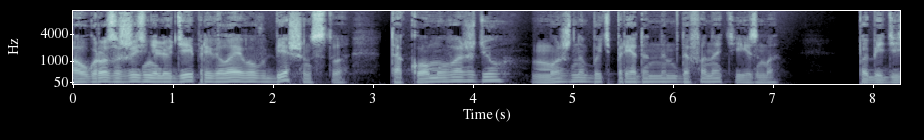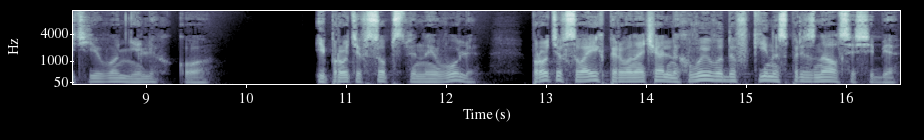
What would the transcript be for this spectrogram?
а угроза жизни людей привела его в бешенство. Такому вождю можно быть преданным до фанатизма. Победить его нелегко. И против собственной воли, против своих первоначальных выводов Кинес признался себе.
